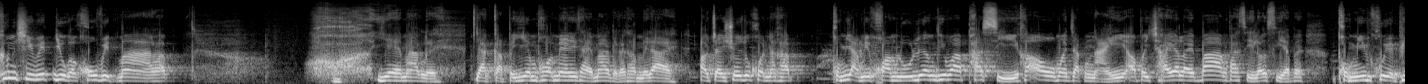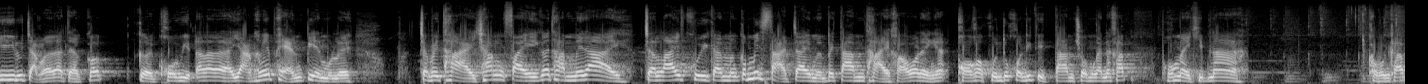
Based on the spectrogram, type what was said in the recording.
ครึ่งชีวิตอยู่กับโควิดมาครับ แย่มากเลย อยากกลับไปเยี่ยมพ่อแม่ที่ไทยมากแต่ก็ทำไม่ได้ เอาใจช่วยทุกคนนะครับ ผมอยากมีความรู้เรื่องที่ว่าภาษีเขาเอามาจากไหน เอาไปใช้อะไรบ้างภาษีเราเสียไป ผมมีคุยกับพี่รู้จักแล้วแต่ก็เกิดโควิดอะไรหลายๆอย่างทำให้แผนเปลี่ยนหมดเลย จะไปถ่ายช่างไฟก็ทำไม่ได้ จะไลฟ์คุยกันมันก็ไม่สะใจเหมือนไปตามถ่ายเขาอะไรเงี้ยขอขอบคุณทุกคนที่ติดตามชมกันนะครับพบใหม่คลิปหน้า ขอบคุณครับ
